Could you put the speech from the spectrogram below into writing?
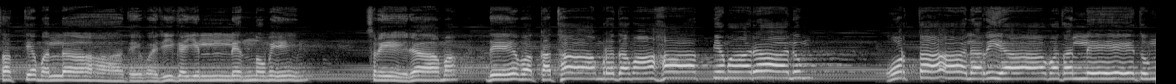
സത്യമല്ലാതെ വരികയില്ലെന്നുമേ. ശ്രീരാമ ദേവകഥാമൃതമാഹാത്മ്യമാരാലും ഓർത്താലറിയാവതല്ലേതും.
